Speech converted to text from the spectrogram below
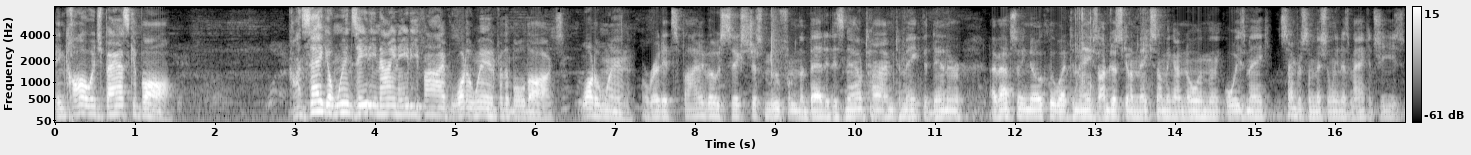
in college basketball. Gonzaga wins 89-85. What a win for the Bulldogs. What a win. All right, it's 5.06. Just moved from the bed. It is now time to make the dinner. I have absolutely no clue what to make, so I'm just to make something I I always make. It's time for some Michelina's mac and cheese.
